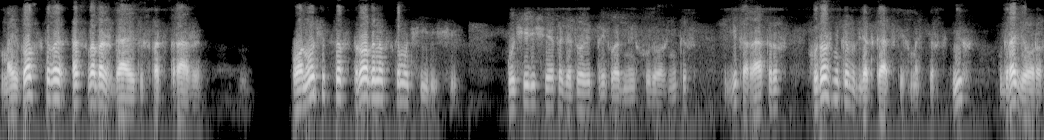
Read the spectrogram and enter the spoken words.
Маяковского освобождают из-под стражи. Он учится в Строгановском училище. Училище это готовит прикладных художников, декораторов, художников для ткацких мастерских, граверов.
